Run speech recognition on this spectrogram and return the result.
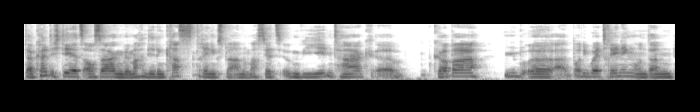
Da könnte ich dir jetzt auch sagen, wir machen dir den krassesten Trainingsplan. Du machst jetzt irgendwie jeden Tag äh, Körper, Üb äh, Bodyweight-Training und dann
